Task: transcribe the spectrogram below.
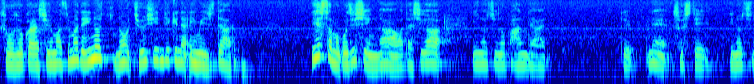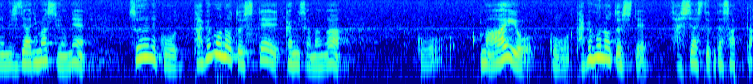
創造から終末まで命の中心的なイメージである。イエス様ご自身が私が命のパンでありで、ね、そして命の水でありますよね。そういうふうにこう食べ物として神様がこう、まあ、愛をこう食べ物として差し出してくださった。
